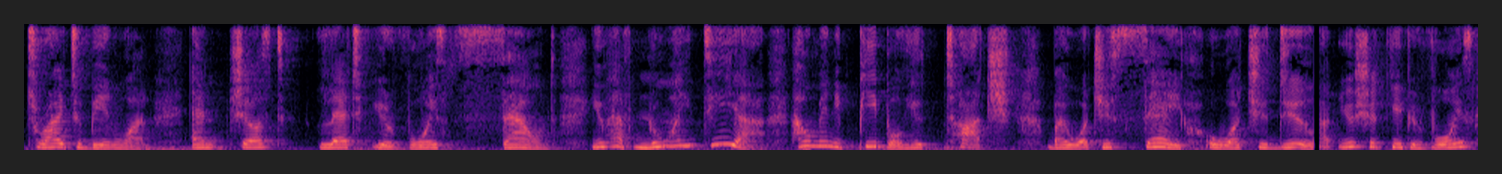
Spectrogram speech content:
try to be in one and just Let your voice sound. You have no idea how many people you touch by what you say or what you do. Uh, you should give your voice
